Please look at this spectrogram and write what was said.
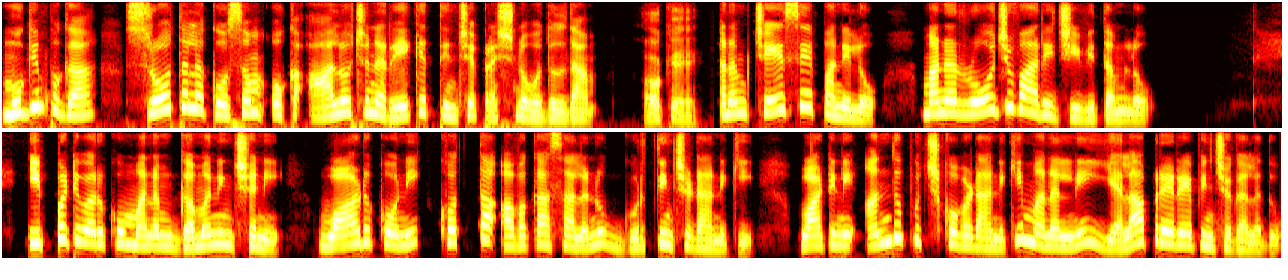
ముగింపుగా శ్రోతల కోసం ఒక ఆలోచన రేకెత్తించే ప్రశ్న వదుల్దాం. ఓకే. మనం చేసే పనిలో మన రోజువారీ జీవితంలో ఇప్పటివరకు మనం గమనించని వాడుకోని కొత్త అవకాశాలను గుర్తించడానికి వాటిని అందిపుచ్చుకోవడానికి మనల్ని ఎలా ప్రేరేపించగలదు?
